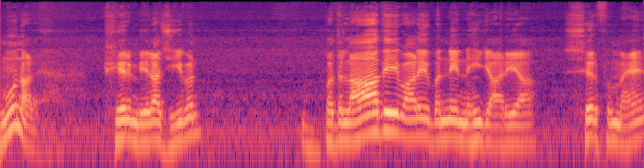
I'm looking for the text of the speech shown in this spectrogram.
ਮੂੰਹ ਨਾਲ ਫਿਰ ਮੇਰਾ ਜੀਵਨ ਬਦਲਾਅ ਦੇ ਵਾਲੇ ਬੰਨੇ ਨਹੀਂ ਜਾ ਰਿਹਾ। ਸਿਰਫ ਮੈਂ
